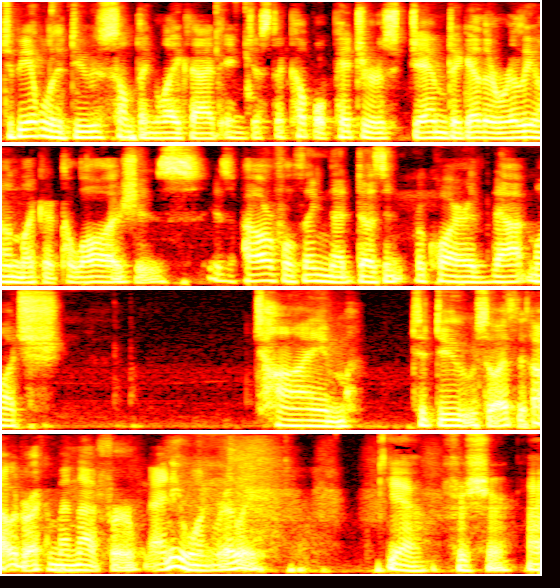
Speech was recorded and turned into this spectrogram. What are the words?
to be able to do something like that in just a couple pictures jammed together really on like a collage is is a powerful thing that doesn't require that much time to do. So i th- i would recommend that for anyone really. Yeah, for sure. I,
